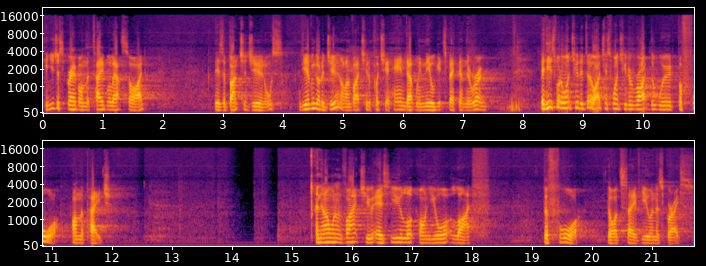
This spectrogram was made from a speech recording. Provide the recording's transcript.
can you just grab on the table outside? There's a bunch of journals. If you haven't got a journal, I invite you to put your hand up when Neil gets back in the room. But here's what I want you to do I just want you to write the word before on the page. And then I want to invite you as you look on your life before God saved you in His grace.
